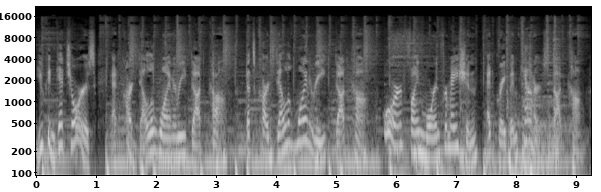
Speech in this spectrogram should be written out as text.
you can get yours at cardellowinery.com. That's cardellowinery.com. Or find more information at grapeencounters.com.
